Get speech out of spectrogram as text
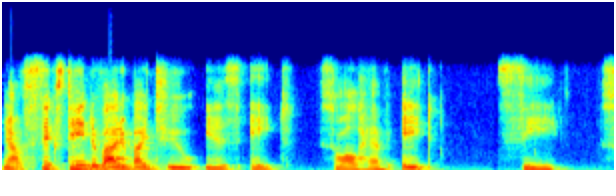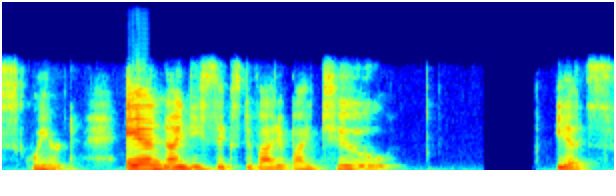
Now 16 divided by 2 is 8. So I'll have 8c squared. And 96 divided by 2 is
